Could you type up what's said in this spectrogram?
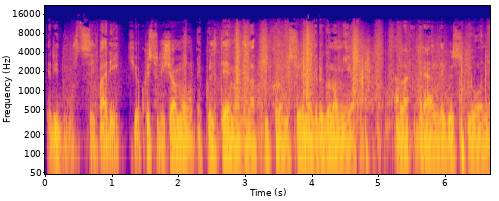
ridursi parecchio. Questo diciamo è quel tema dalla piccola questione macroeconomica alla grande questione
